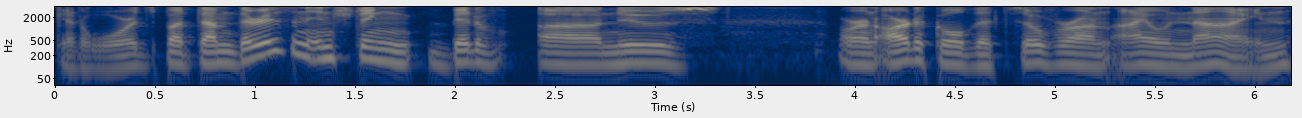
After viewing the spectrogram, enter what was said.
get awards. But um, there is an interesting bit of uh, news or an article that's over on IO9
